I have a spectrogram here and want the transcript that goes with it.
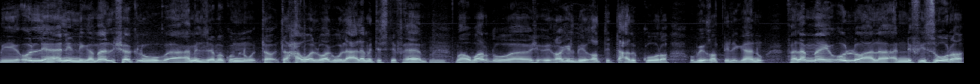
بيقول لي هاني إن جمال شكله بقى عامل زي ما يكون تحول وجهه لعلامة استفهام. ما هو برضه راجل بيغطي اتحاد الكورة وبيغطي لجانه. فلما يقول له على إن في صورة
